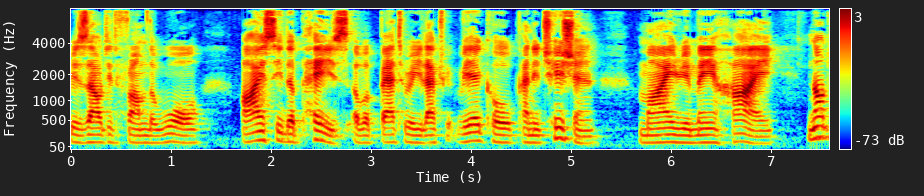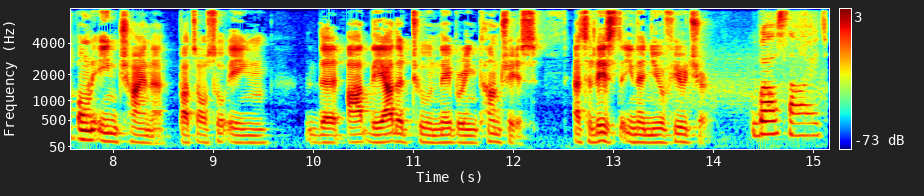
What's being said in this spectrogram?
resulted from the war, I see the pace of a battery electric vehicle penetration might remain high, not only in China, but also in the, uh, the other two neighboring countries, at least in the near future. Well said.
